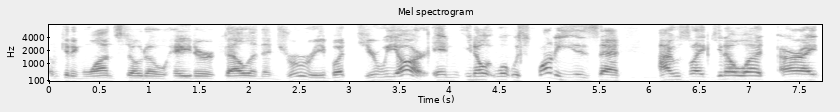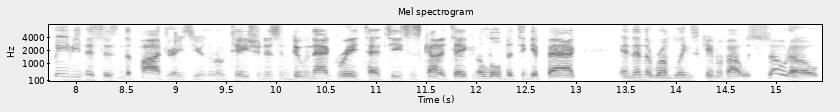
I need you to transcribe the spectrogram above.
of getting Juan Soto, Hader, Bell, and then Drury, but here we are. And, you know, what was funny is that I was like, you know what? All right, maybe this isn't the Padres here. The rotation isn't doing that great. Tatis is kind of taking a little bit to get back. And then the rumblings came about with Soto,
